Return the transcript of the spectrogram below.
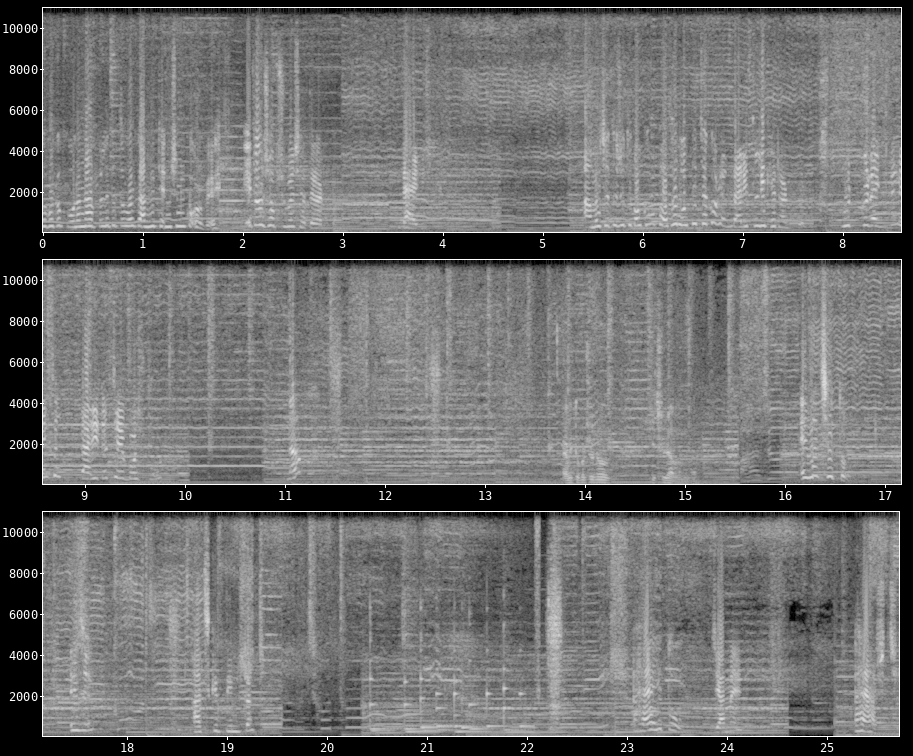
তোমাকে ফোনে না পেলে তো তোমার কানে টেনশন করবে। এটাও সবসময় সাথে রাখবে ডায়েরি আমার সাথে যদি কখনো কথা বলতে ইচ্ছা করে ডায়েরিতে লিখে রাখবে। হুট করে একদিন এসে ডায়েরিটা চেয়ে বসবো। না? আমি তোমার জন্য কিছু জানলাম না। এনেছো তো এই যে আজকের দিনটা। হ্যাঁ এই তো জানে হ্যাঁ আসছি।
